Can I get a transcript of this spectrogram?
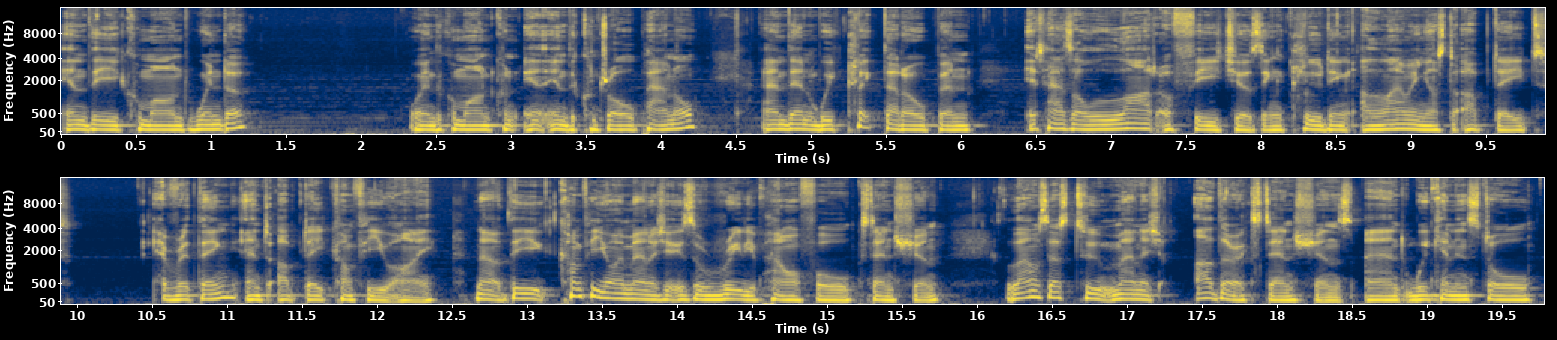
in the command window or in the command in the control panel and then we click that open it has a lot of features including allowing us to update everything and update Comfy UI. Now, the Comfy UI Manager is a really powerful extension. Allows us to manage other extensions and we can install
